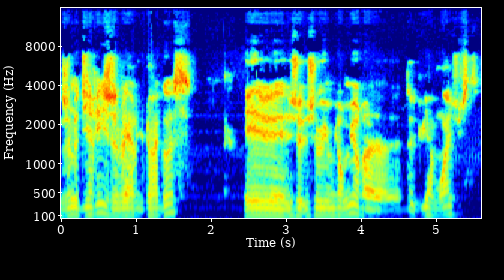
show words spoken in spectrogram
Je me dirige vers Gragos et je, lui murmure euh, de lui à moi juste.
